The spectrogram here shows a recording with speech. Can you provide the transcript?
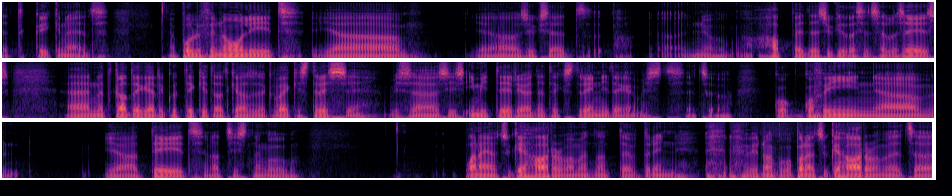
et kõik need polüfenoolid ja, ja niisugused no, happed ja niisugused asjad seal sees, äh, need ka tegelikult tekitavad kehas väikest stressi, mis äh, siis imiteerivad näiteks trenni tegemist, et su ko-, kofeiin ja, ja teed, nad siis nagu panevad su keha arvama, et nad teevad trenni või nagu panevad su keha arvama, et sa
